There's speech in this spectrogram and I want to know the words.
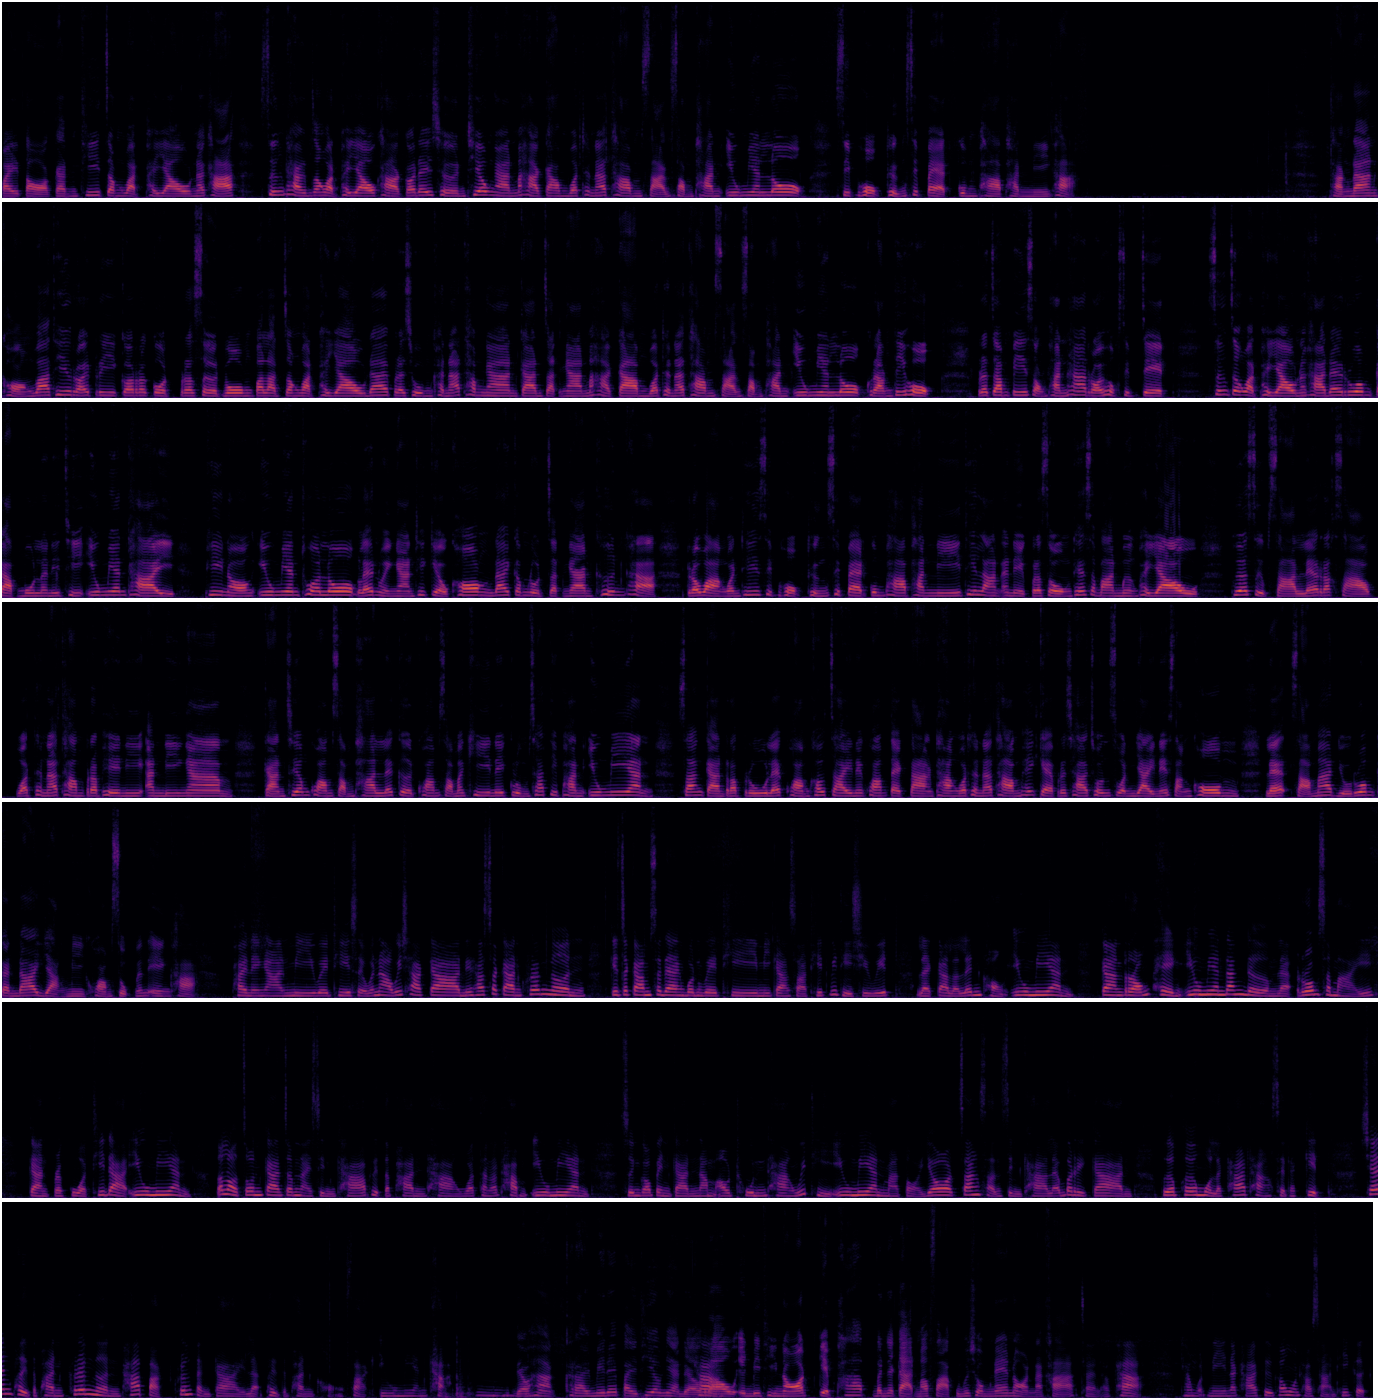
ไปต่อกันที่จังหวัดพะเยานะคะ ซึ่งทางจังหวัดพะเยาค่ะ ก็ได้เชิญเที่ยวงานมหากรรมวัฒนธรรม สารสัมพันธ์อิวเมียนโลก 16-18 กุมภาพันธ์นี้ค่ะทางด้านของว่าที่ร้อยตรีกรกฎประเสริฐวงศ์ปลัดจังหวัดพะเยาได้ประชุมคณะทำงานการจัดงานมหากรรม วัฒนธรรมสารสัมพันธ์อิวเมียนโลกครั้งที่ 6 ประจำปี 2567 ซึ่งจังหวัดพะเยานะคะได้ร่วมกับมูลนิธิอิวเมียนไทย พี่น้องอิวเมียนทั่วโลก และหน่วยงานที่เกี่ยวข้องได้กำหนดจัดงานขึ้นค่ะ ระหว่างวันที่ 16 ถึง 18 กุมภาพันธ์นี้ที่ลานอเนกประสงค์เทศบาลเมืองพะเยา เพื่อสืบสารและรักษาวัฒนธรรมประเพณีอันดีงาม การเชื่อมความสัมพันธ์และเกิดความสามัคคีในกลุ่มชาติพันธุ์อิวเมียน สร้างการรับรู้และความเข้าใจในความแตกต่างทางวัฒนธรรมให้แก่ประชาชนส่วนใหญ่ในสังคม และสามารถอยู่ร่วมกันได้อย่างมีความสุขนั่นเองค่ะ ภายในงานมีเวทีเสวนาวิชาการ นิทรรศการเครื่องเงิน กิจกรรมแสดงบนเวที มีการสาธิตวิถีชีวิต และการละเล่นของอิวเมียน การร้องเพลงอิวเมียนดั้งเดิม และร่วมสมัยการประกวดที่ดาอิวเมียน ตลอดจนการจำหน่ายสินค้าผลิตภัณฑ์ทางวัฒนธรรมอิวเมียน ซึ่งก็เป็นการนำเอาทุนทางวิถีอิวเมียน มาต่อยอดสร้างสรรค์สินค้าและบริการ เพื่อเพิ่มมูลค่าทางเศรษฐกิจ เช่น ผลิตภัณฑ์เครื่องเงินผ้าปักเครื่องแต่งกาย และผลิตภัณฑ์ของฝากอิวเมียนค่ะ เดี๋ยวหากใครไม่ได้ไปเที่ยวเนี่ยเดี๋ยวค่ะเรา NBT North เก็บภาพบรรยากาศมาฝากคุณผู้ชมแน่นอนนะคะ ใช่แล้วค่ะ ทั้งหมดนี้นะคะ คือข้อมูลข่าวสารที่เกิด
